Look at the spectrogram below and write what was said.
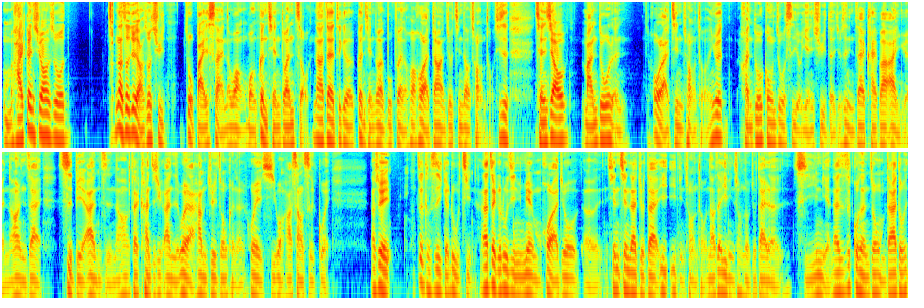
我们还更希望说，那时候就想说去做白赛，那往往更前端走。那在这个更前端的部分的话，后来当然就进到创投。其实成交蛮多人。后来进创投，因为很多工作是有延续的，就是你在开发案源，然后你在识别案子，然后再看这些案子未来他们最终可能会希望它上市贵。那所以这个是一个路径。那这个路径里面，我们后来就呃，现现在就在一一鼎创投，然后在一鼎创投就待了十一年。但是这过程中，我们大家都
